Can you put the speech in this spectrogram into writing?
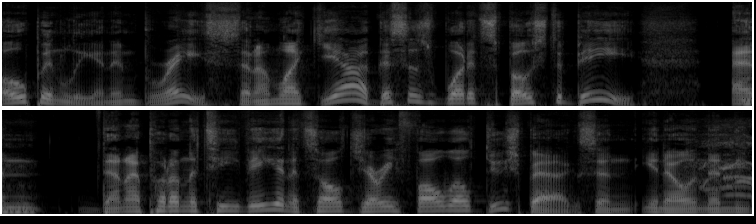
openly and embraced. And I'm like, yeah, this is what it's supposed to be. And then I put on the TV, and it's all Jerry Falwell douchebags, and you know, and then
